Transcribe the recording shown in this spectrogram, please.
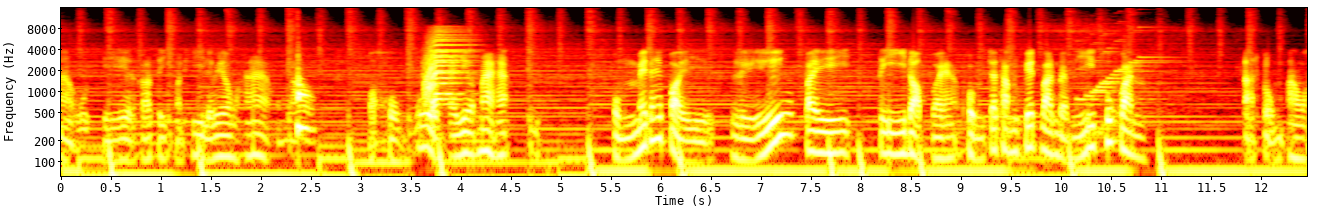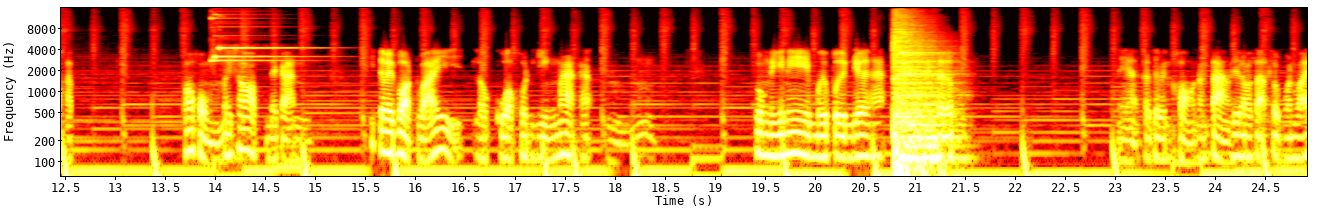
อ่าโอเค แล้วก็ติ๊กมาที่เลเวลห้าของเรา โอ้โหใช้เยอะมากฮะ ผมไม่ได้ปล่อยหรือไปตีดรอปไว้ฮะ ผมจะทำเควสวันแบบนี้ทุกวันสะสมเอาครับ เพราะผมไม่ชอบในการที่จะไปบอดไว้ เรากลัวคนยิงมากฮะอืมช่วงนี้นี่มือปืนเยอะฮะในเซิร์ฟเนี่ยฮะก็จะเป็นของต่างๆ ที่เราสะสมกันไว้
